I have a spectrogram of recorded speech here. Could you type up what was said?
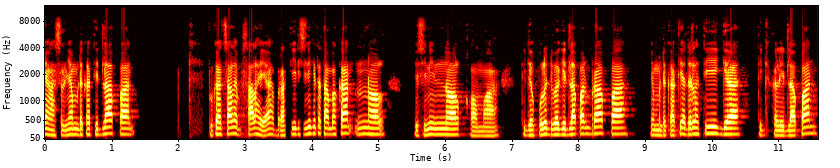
yang hasilnya mendekati 8? Bukan salah, salah ya. Berarti di sini kita tambahkan 0. Di sini 0, 30 dibagi 8 berapa? Yang mendekati adalah 3. 3 kali 8,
